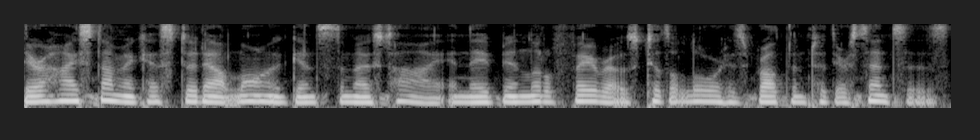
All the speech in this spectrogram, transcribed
Their high stomach has stood out long against the Most High, and they have been little Pharaohs till the Lord has brought them to their senses.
